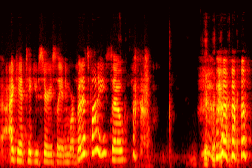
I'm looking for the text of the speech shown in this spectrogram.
i can't take you seriously anymore but it's funny so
